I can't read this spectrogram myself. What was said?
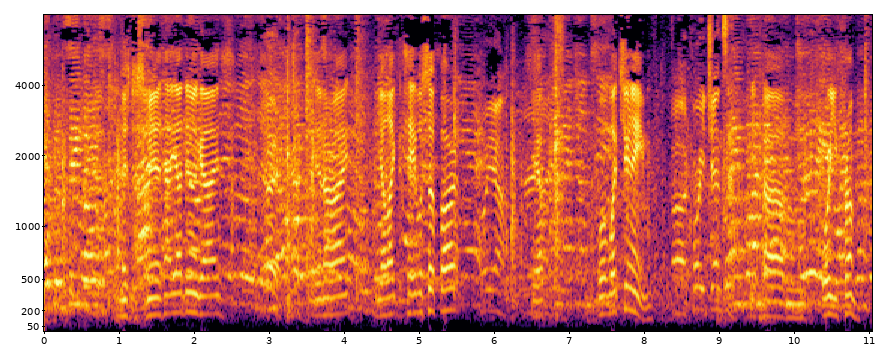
Mr. Smith. How y'all doing, guys? Doing all right? Y'all like the table so far? Oh yeah. Yep. Well, what's your name? Uh, Corey Jensen. Um, where are you from? I'm from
